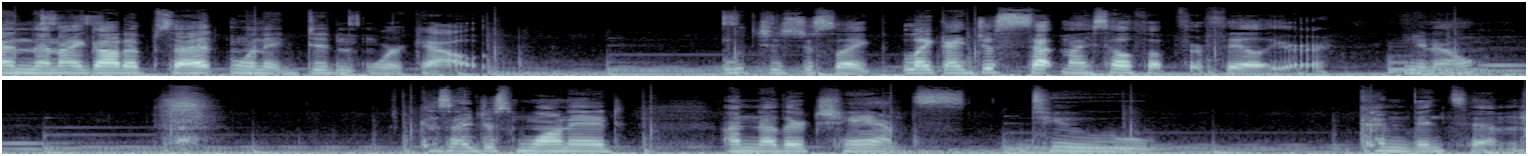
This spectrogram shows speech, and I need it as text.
And then I got upset when it didn't work out which is just like like I just set myself up for failure, you know? Cuz I just wanted another chance to convince him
